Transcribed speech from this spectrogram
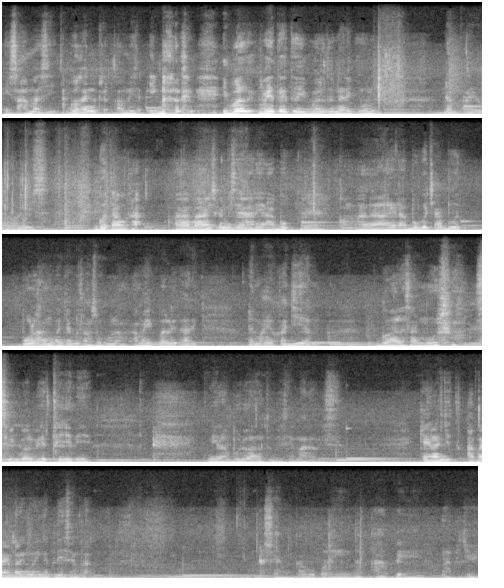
Eh sama sih, gua kan kalau misal Iqbal kan, Iqbal bete tuh Iqbal tuh narik mulu. Udah ayo Marawis. Gua tahu kak, uh, Marawis kan biasanya hari Rabu. Iya. Kalau hari Rabu gua cabut, pulang bukan cabut langsung pulang. Sama Iqbal ditarik. Udah ayo kajian. Gua alasan mulu, si Iqbal bete ini. Ini Rabu doang tuh biasanya Marawis. Oke lanjut, apa yang paling lo inget di SMK? SMK gue paling ingat apa ya? Apa cuy?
